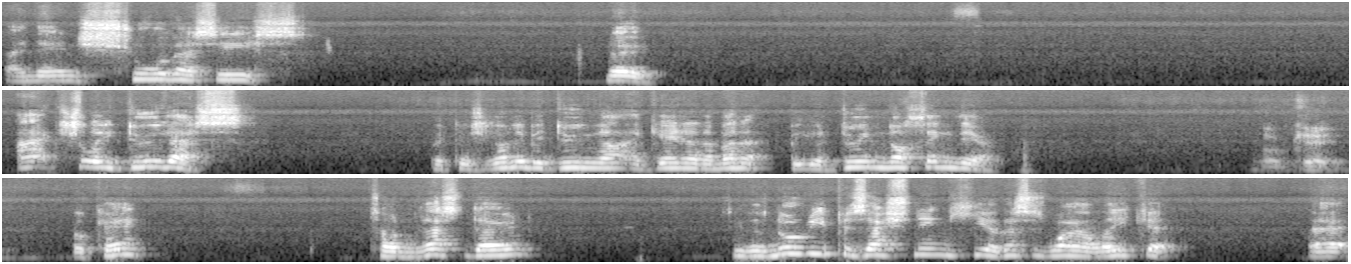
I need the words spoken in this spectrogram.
and then show this ace. Now actually do this because you're going to be doing that again in a minute but you're doing nothing there. Okay. okay? Turn this down. See there's no repositioning here. This is why I like it uh,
